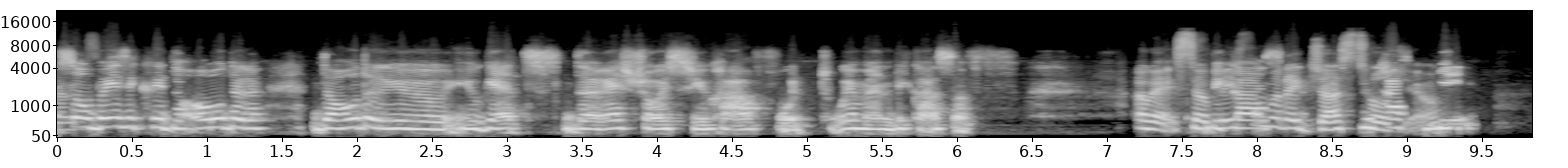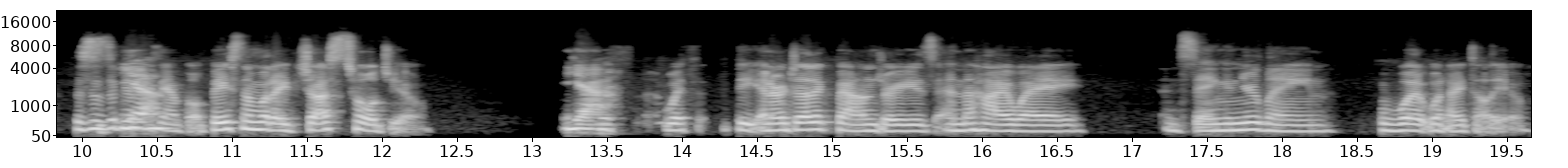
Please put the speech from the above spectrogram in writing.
so basically the older the older you you get the less choice you have with women because of okay so based on what i just told you, you be, this is a good yeah. example based on what i just told you yeah with, with the energetic boundaries and the highway and staying in your lane what would i tell you?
